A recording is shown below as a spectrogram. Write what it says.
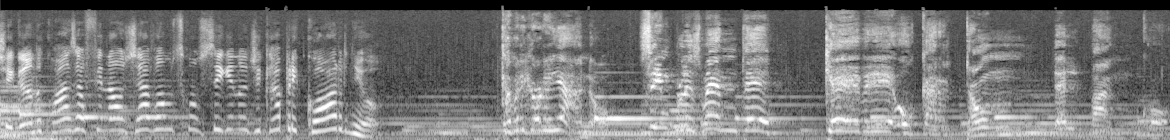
Chegando quase ao final, já vamos com o signo de Capricórnio. Capricorniano, simplesmente quebre o cartão del banco.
